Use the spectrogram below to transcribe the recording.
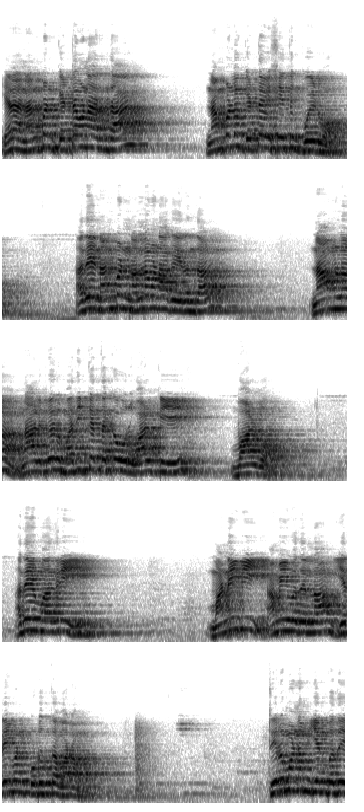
ஏன்னா நண்பன் கெட்டவனாக இருந்தால் நம்மளும் கெட்ட விஷயத்துக்கு போயிடுவோம். அதே நண்பன் நல்லவனாக இருந்தால் நாமளும் நாலு பேர் மதிக்கத்தக்க ஒரு வாழ்க்கையை வாழ்வோம். அதே மாதிரி மனைவி அமைவதெல்லாம் இறைவன் கொடுத்த வரம். திருமணம் என்பது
